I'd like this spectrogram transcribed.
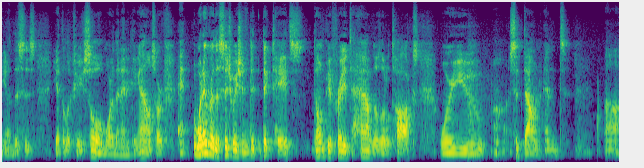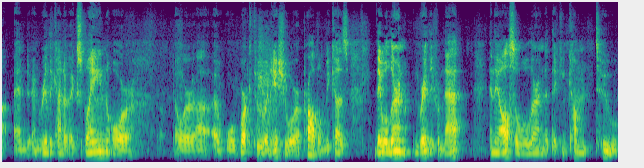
you know this is you have to look for your soul more than anything else or eh, whatever the situation di- dictates don't be afraid to have those little talks where you uh, sit down and uh, and and really kind of explain or or uh, or work through an issue or a problem because they will learn greatly from that and they also will learn that they can come to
